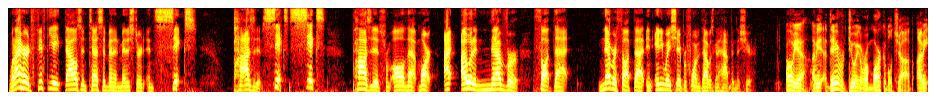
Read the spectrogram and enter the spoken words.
when I heard 58,000 tests have been administered and six positives, six, six positives from all of that. Mark, I, I would have never thought that, never thought that in any way, shape, or form that that was going to happen this year. Oh yeah, I mean they were doing a remarkable job. I mean,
